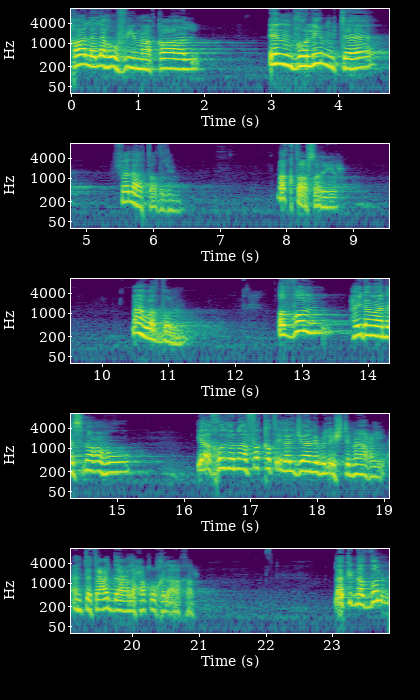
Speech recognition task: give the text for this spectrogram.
قال له فيما قال إن ظلمت فلا تظلم. مقطع صغير. ما هو الظلم؟ الظلم حينما نسمعه يأخذنا فقط إلى الجانب الاجتماعي أن تتعدى على حقوق الآخر. لكن الظلم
